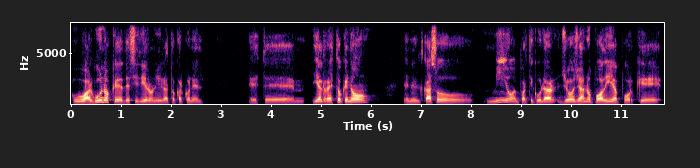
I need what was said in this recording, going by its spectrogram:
hubo algunos que decidieron ir a tocar con él, este, y el resto que no. En el caso mío en particular, yo ya no podía porque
